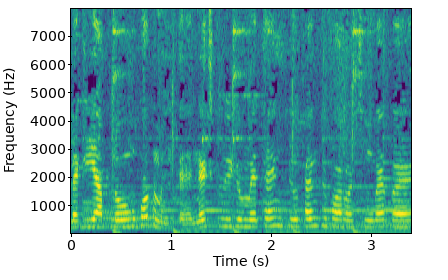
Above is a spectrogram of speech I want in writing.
लगी आप लोगों को। तो मिलते हैं नेक्स्ट वीडियो में। Thank you thank you for watching bye bye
